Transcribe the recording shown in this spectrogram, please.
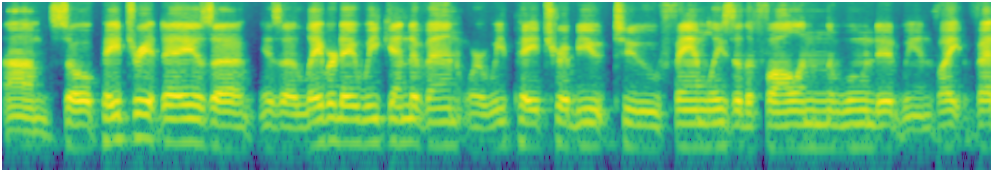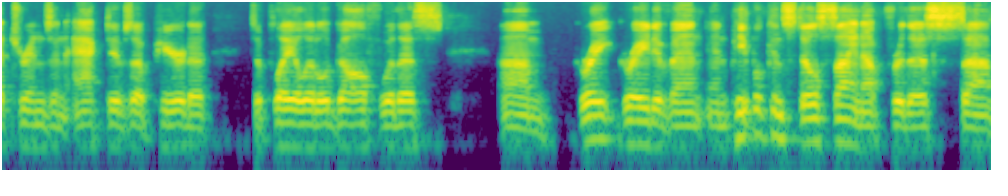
Um, so Patriot Day is a is a Labor Day weekend event where we pay tribute to families of the fallen and the wounded. We invite veterans and actives up here to to play a little golf with us. Um, great, great event, and people can still sign up for this. Uh,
